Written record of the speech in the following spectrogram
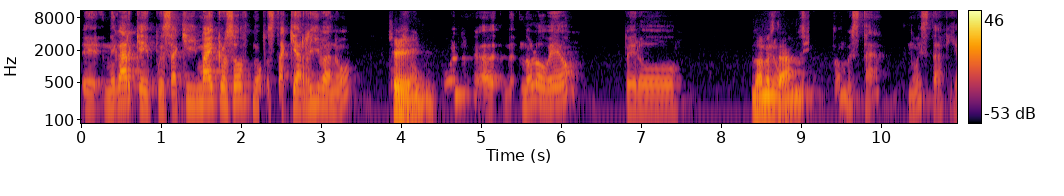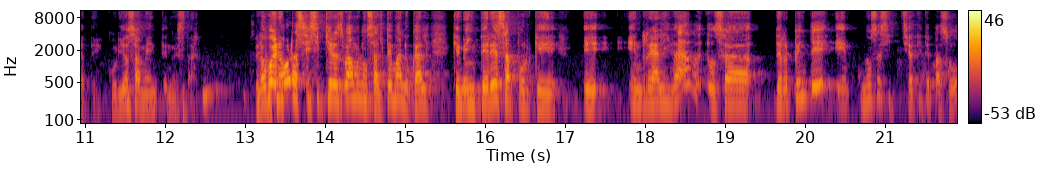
eh, negar que pues aquí Microsoft, ¿no? Pues está aquí arriba, ¿no? Sí. Ah, no lo veo, pero... No, no está. no, no está, no está, fíjate, curiosamente no está. Pero bueno, ahora sí, si quieres, vámonos al tema local, que me interesa porque eh, en realidad, o sea, de repente, eh, no sé si, a ti te pasó,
